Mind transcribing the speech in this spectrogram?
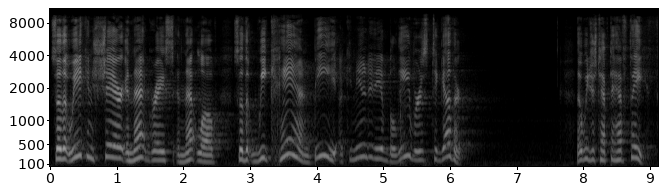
so that we can share in that grace and that love, so that we can be a community of believers together that we just have to have faith.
